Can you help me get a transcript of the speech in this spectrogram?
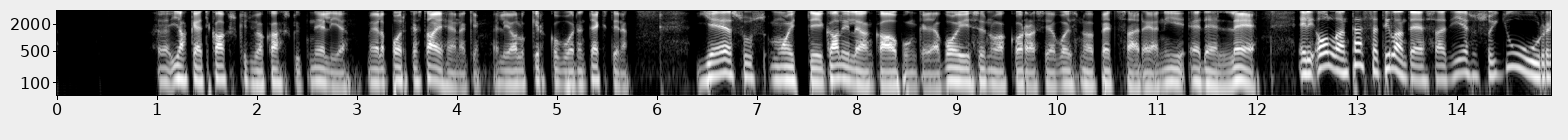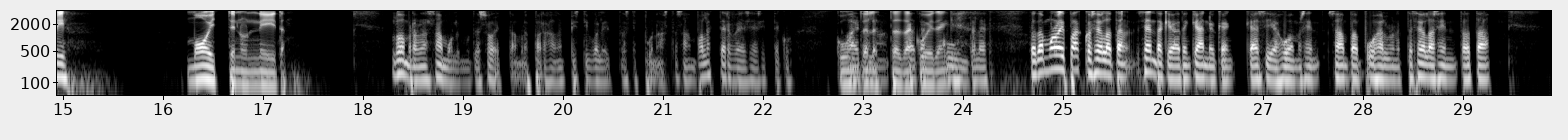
jakeet 20-24 meillä podcast-aiheenakin, eli ollut kirkkovuoden tekstinä. Jeesus moittii Galilean kaupunkeja, voi sinua korasia, voi sinua petsaida ja niin edelleen. Eli ollaan tässä tilanteessa, että Jeesus on juuri moittinut niitä. Luomarannan Samuli muuten soittaa mulle parhaillaan, pisti valitettavasti punaista Sampalle terveisiä sitten, kun Kuuntelet aikanaan tätä, kuitenkin. Kuuntelet. Tota, mulla oli pakko selata, sen takia otin kännykän käsiä ja huomasin Sampan puhelun, että selasin tota,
